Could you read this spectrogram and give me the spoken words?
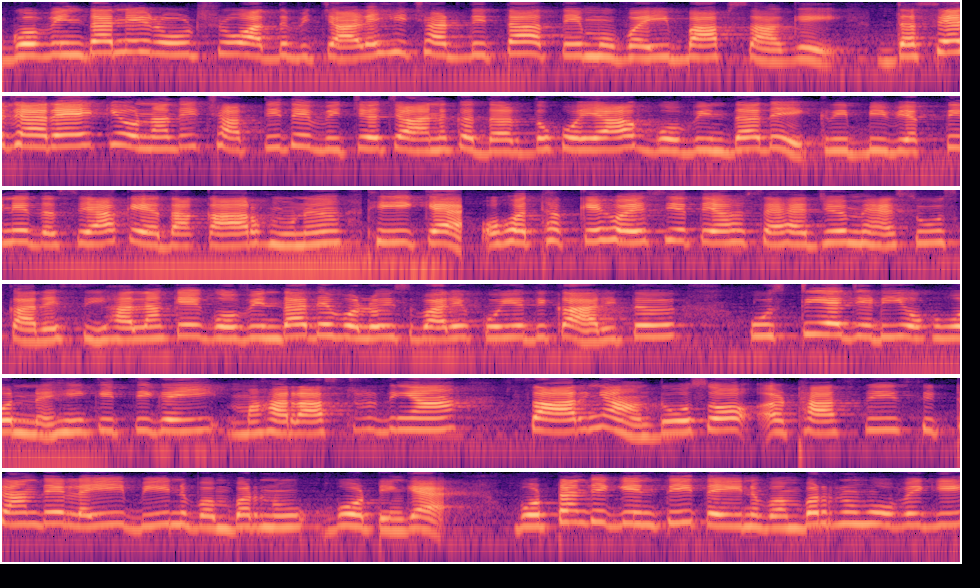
ਗੋਵਿੰਦਾ ਨੇ ਰੋਡ ਸ਼ੋਅ ਅੱਧ ਵਿਚਾਲੇ ਹੀ ਛੱਡ ਦਿੱਤਾ ਅਤੇ ਮੁੰਬਈ ਵਾਪਸ ਆ ਗਏ। ਦੱਸਿਆ ਜਾ ਰਿਹਾ ਹੈ ਕਿ ਉਹਨਾਂ ਦੀ ਛਾਤੀ ਦੇ ਵਿੱਚ ਅਚਾਨਕ ਦਰਦ ਹੋਇਆ। ਗੋਵਿੰਦਾ ਦੇ ਕਰੀਬੀ ਵਿਅਕਤੀ ਨੇ ਦੱਸਿਆ ਕਿ ਅਦਾਕਾਰ ਹੁਣ ਠੀਕ ਹੈ। ਉਹ ਥੱਕੇ ਹੋਏ ਸੀ ਅਤੇ ਅਸਹਿਜ ਮਹਿਸੂਸ ਕਰ ਰਹੇ ਸੀ। ਹਾਲਾਂਕਿ ਗੋਵਿੰਦਾ ਦੇ ਵੱਲੋਂ ਇਸ ਬਾਰੇ ਕੋਈ ਅਧਿਕਾਰਿਤ ਪੁਸ਼ਟੀ ਹੈ ਜਿਹੜੀ ਉਹ ਨਹੀਂ ਕੀਤੀ ਗਈ। ਮਹਾਰਾਸ਼ਟਰ ਦੀਆਂ ਸਾਰੀਆਂ 288 ਸੀਟਾਂ ਦੇ ਲਈ 20 ਨਵੰਬਰ ਨੂੰ VOTING ਹੈ। ਵੋਟਾਂ ਦੀ ਗਿਣਤੀ 23 ਨਵੰਬਰ ਨੂੰ ਹੋਵੇਗੀ।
